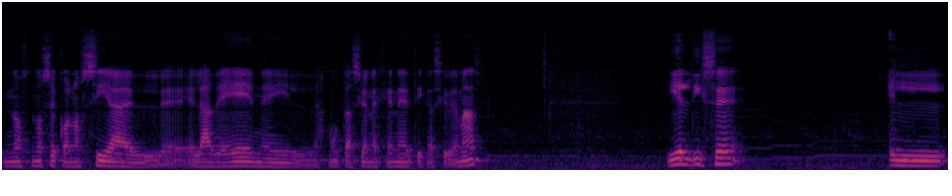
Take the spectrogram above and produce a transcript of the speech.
no, se conocía el, el ADN y las mutaciones genéticas y demás. Y él dice, el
